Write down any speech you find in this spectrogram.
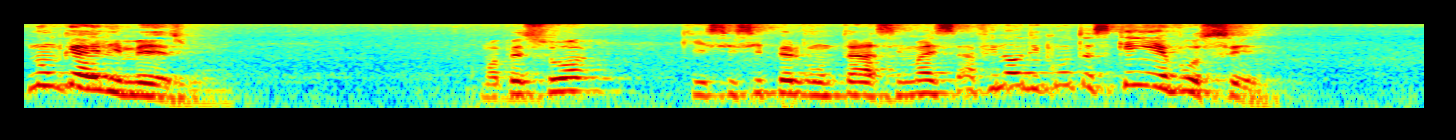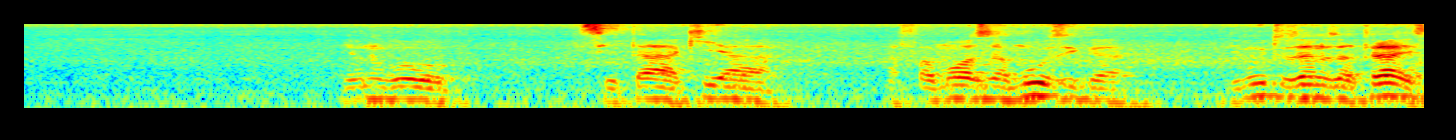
nunca é ele mesmo. Uma pessoa que se se perguntasse, mas afinal de contas, quem é você? Eu não vou citar aqui a, a famosa música de muitos anos atrás,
